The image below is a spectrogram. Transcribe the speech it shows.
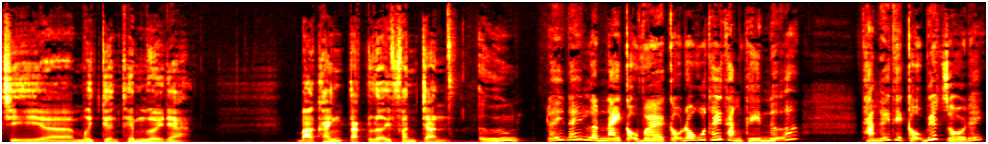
Chị ờ, mới tuyển thêm người đấy à? Bà Khánh tặc lưỡi phân trần. Ừ, đấy đấy, lần này cậu về cậu đâu có thấy thằng Thìn nữa. Thằng ấy thì cậu biết rồi đấy,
